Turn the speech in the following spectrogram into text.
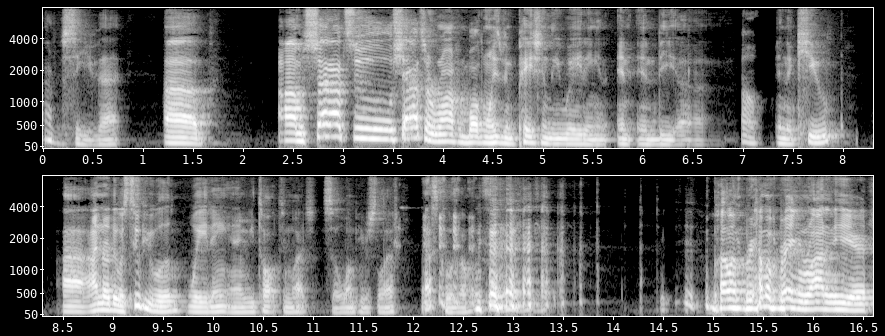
I receive that. Uh, um, shout out to shout out to Ron from Baltimore. He's been patiently waiting in in, in the uh oh in the queue. Uh, I know there was two people waiting, and we talked too much, so one person left. That's cool though. I'm, I'm gonna bring Ron in here.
